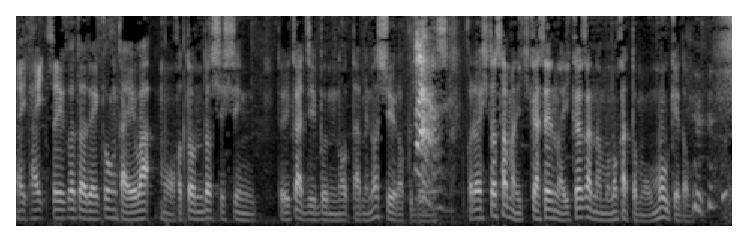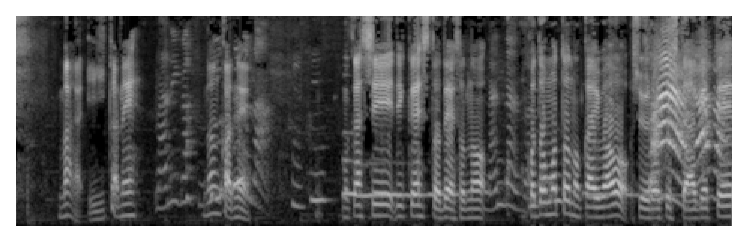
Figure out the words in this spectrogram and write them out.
はいはい。そういうことで今回はもうほとんど指針というか自分のための収録です。これを人様に聞かせるのはいかがなものかとも思うけども。まあいいかね。何がなんかね、昔リクエストでその子供との会話を収録してあげて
